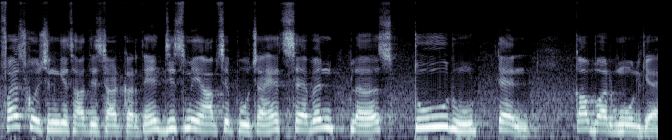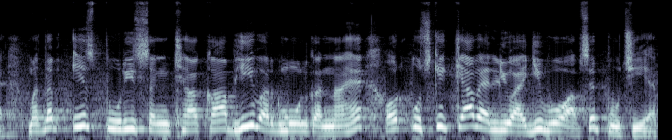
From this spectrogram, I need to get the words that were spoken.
फ़र्स्ट क्वेश्चन के साथ स्टार्ट करते हैं, जिसमें आपसे पूछा है seven plus two root ten का वर्गमूल क्या है? मतलब इस पूरी संख्या का भी वर्गमूल करना है और उसकी क्या वैल्यू आएगी वो आपसे पूछी है।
